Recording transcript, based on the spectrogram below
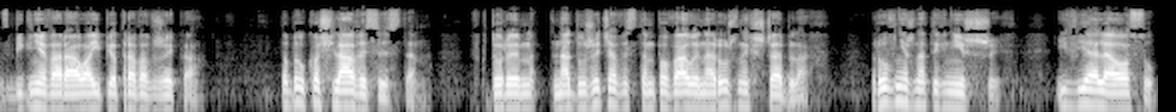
Zbigniewa Rała i Piotra Wawrzyka. To był koślawy system, w którym nadużycia występowały na różnych szczeblach również na tych niższych. I wiele osób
